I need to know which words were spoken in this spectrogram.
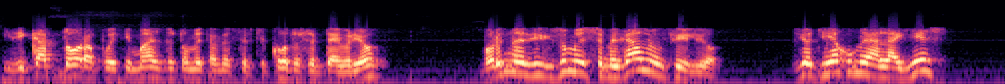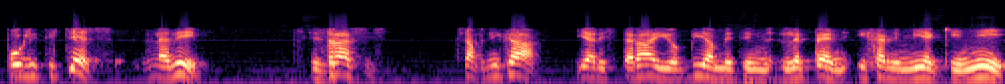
ειδικά τώρα που ετοιμάζεται το μεταναστευτικό το Σεπτέμβριο, μπορεί να οδηγηθούμε σε μεγάλο εμφύλιο. Διότι έχουμε αλλαγές πολιτικές. Δηλαδή, στις δράσεις, ξαφνικά η αριστερά η οποία με την Λεπέν είχαν μια κοινή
